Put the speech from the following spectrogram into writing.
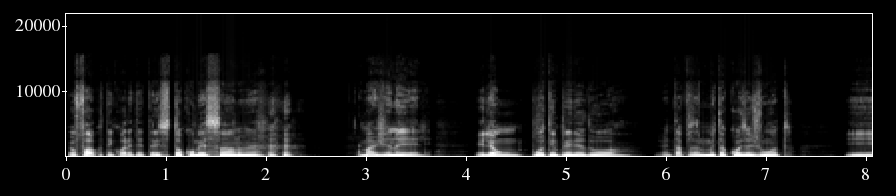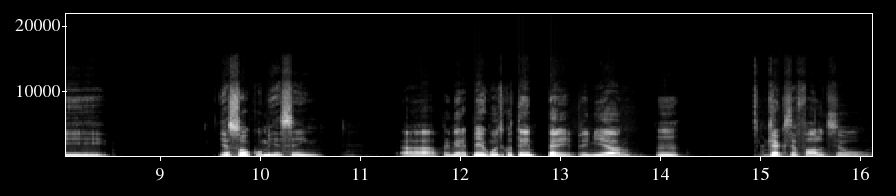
Eu falo que eu tenho 43, estou começando, né? Imagina ele. Ele é um puta empreendedor. A gente tá fazendo muita coisa junto. E, e é só o começo, hein? A primeira pergunta que eu tenho. Peraí, primeiro, Hum. quero que você fale do seu,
